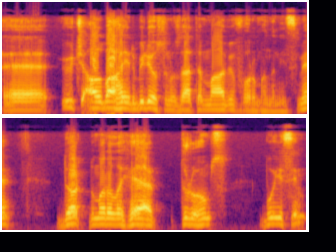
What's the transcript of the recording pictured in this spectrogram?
3 ee, Albahir biliyorsunuz zaten mavi formanın ismi. 4 numaralı Hair Drums bu isim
